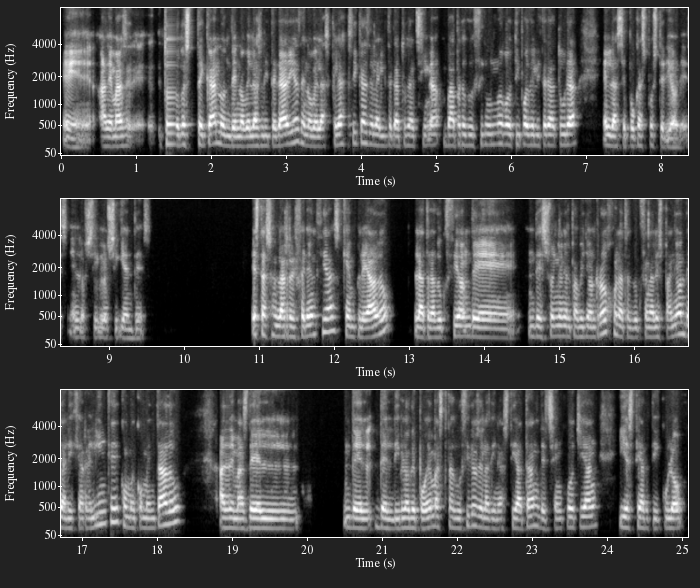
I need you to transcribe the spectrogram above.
Eh, además, eh, todo este canon de novelas literarias, de novelas clásicas de la literatura china, va a producir un nuevo tipo de literatura en las épocas posteriores, en los siglos siguientes. Estas son las referencias que he empleado, la traducción de, Sueño en el pabellón rojo, la traducción al español de Alicia Relinque, como he comentado, además del, libro de poemas traducidos de la dinastía Tang de Chen Kuojiang y este artículo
